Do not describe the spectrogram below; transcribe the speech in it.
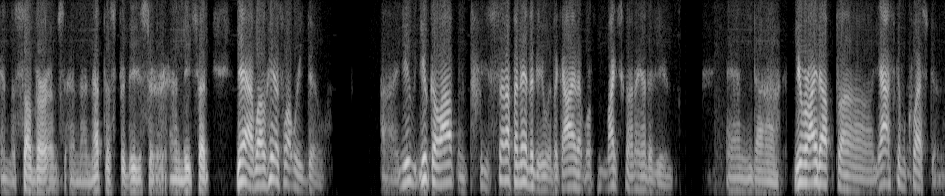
in the suburbs, and I met this producer, and he said, "Yeah, well, here's what we do. Uh, you you go out and you set up an interview with the guy that Mike's going to interview, and uh, you write up, uh, you ask him questions,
